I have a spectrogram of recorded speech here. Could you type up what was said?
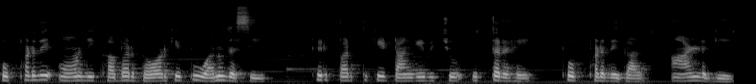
ਫੁੱਫੜ ਦੇ ਆਉਣ ਦੀ ਖਬਰ ਦੌੜ ਕੇ ਭੂਆ ਨੂੰ ਦੱਸੀ, ਫਿਰ ਪਰਤ ਕੇ ਟਾਂਗੇ ਵਿੱਚੋਂ ਉੱਤਰ ਰਹੇ ਫੁੱਫੜ ਦੇ ਗਲ ਆਣ ਲੱਗੀ।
